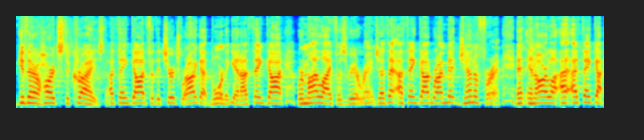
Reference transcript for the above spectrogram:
give their hearts to Christ. I thank God for the church where I got born again. I thank God where my life was rearranged. I, th- I thank God where I met Jennifer and, and, and our life. I, thank God.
